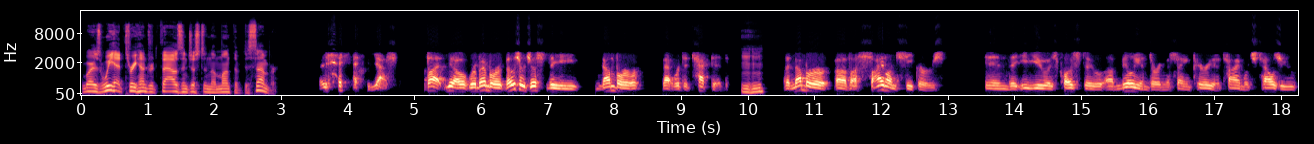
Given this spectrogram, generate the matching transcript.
Whereas we had 300,000 just in the month of December. yes. But, you know, remember, those are just the number that were detected. Mm-hmm. The number of asylum seekers in the EU is close to a million during the same period of time, which tells you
